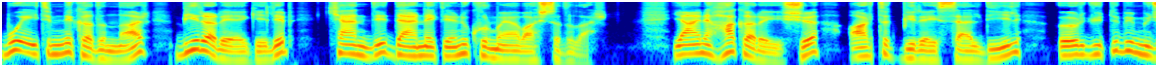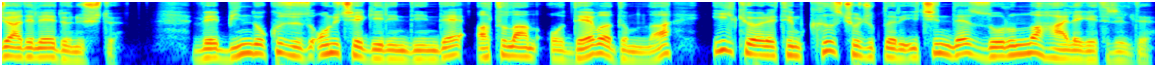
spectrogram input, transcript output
Bu eğitimli kadınlar bir araya gelip kendi derneklerini kurmaya başladılar. Yani hak arayışı artık bireysel değil, örgütlü bir mücadeleye dönüştü. Ve 1913'e gelindiğinde atılan o dev adımla ilk öğretim kız çocukları için de zorunlu hale getirildi.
